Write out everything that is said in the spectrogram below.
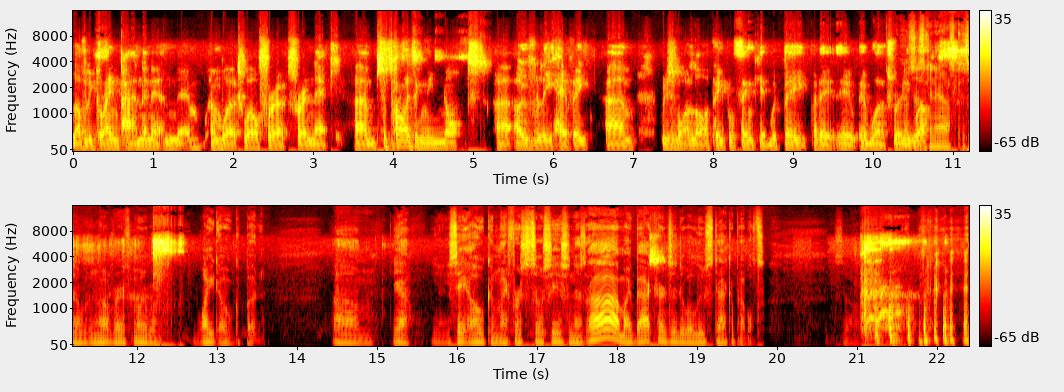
lovely grain pattern in it and, and, and works well for a, for a neck. Um, surprisingly, not uh, overly heavy, um, which is what a lot of people think it would be. But it, it, it works really well. I was well. just going to ask because I'm not very familiar with white oak, but um, yeah, you know, you say oak, and my first association is ah, my back turns into a loose stack of pebbles. So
